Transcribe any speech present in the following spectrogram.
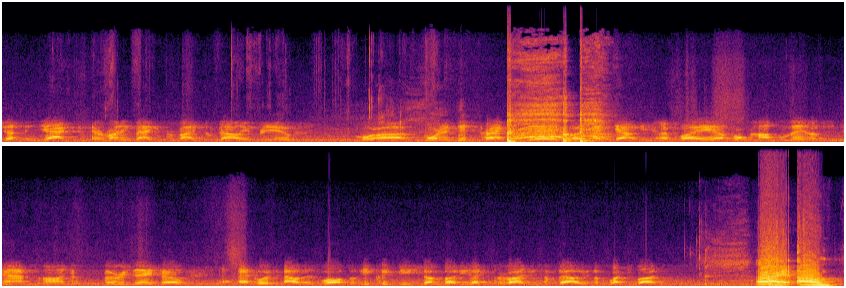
Justin Jackson, their running back, can provide some value for you. More, uh, Gordon did practice today, but I doubt he's going to play a full complement of snaps on Thursday. So Ekeler's out as well, so he could be somebody that can provide you some value in the flex spot. All right. Um,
